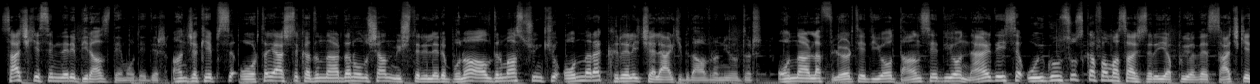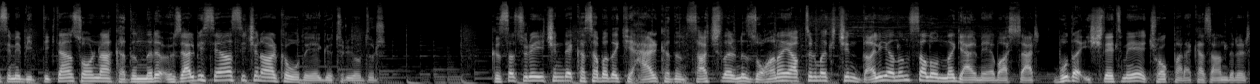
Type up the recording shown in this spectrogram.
Saç kesimleri biraz demodedir. Ancak hepsi orta yaşlı kadınlardan oluşan müşterileri buna aldırmaz çünkü onlara kraliçeler gibi davranıyordur. Onlarla flört ediyor, dans ediyor, neredeyse uygunsuz kafa masajları yapıyor ve saç kesimi bittikten sonra kadınları özel bir seans için arka odaya götürüyordur. Kısa süre içinde kasabadaki her kadın saçlarını Zohan'a yaptırmak için Dalia'nın salonuna gelmeye başlar. Bu da işletmeye çok para kazandırır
